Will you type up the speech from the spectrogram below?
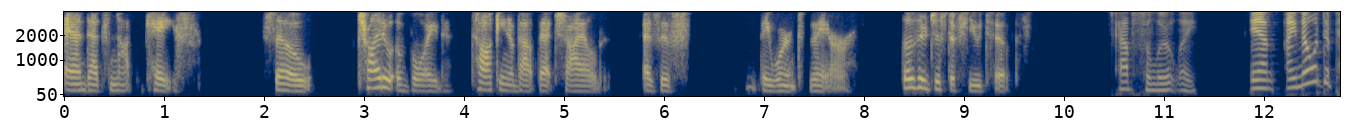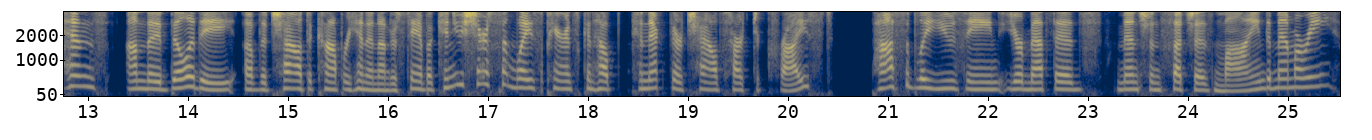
And that's not the case. So try to avoid talking about that child as if they weren't there. Those are just a few tips. Absolutely. And I know it depends on the ability of the child to comprehend and understand, but can you share some ways parents can help connect their child's heart to Christ, possibly using your methods mentioned, such as mind memory?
